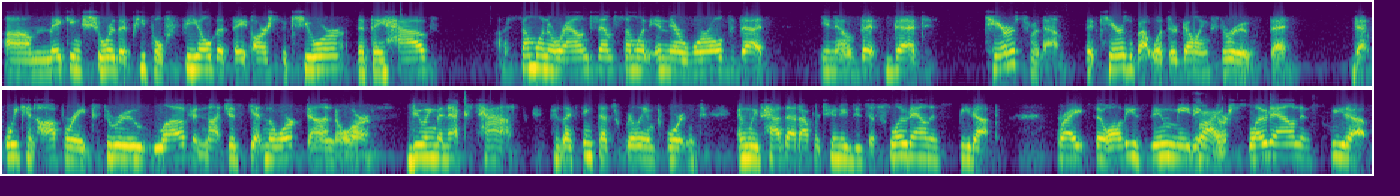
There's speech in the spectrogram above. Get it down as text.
um, making sure that people feel that they are secure, that they have uh, someone around them, someone in their world that, you know, that, that cares for them, that cares about what they're going through, that, that we can operate through love and not just getting the work done or doing the next task. Because I think that's really important and we've had that opportunity to slow down and speed up right? So all these Zoom meetings right. are slow down and speed up.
